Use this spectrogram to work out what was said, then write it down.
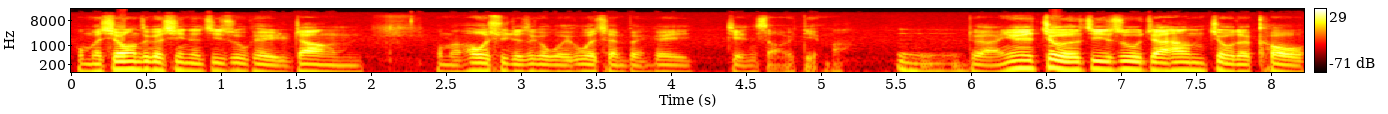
我们希望这个新的技术可以让我们后续的这个维护的成本可以减少一点嘛。嗯，对啊，因为旧的技术加上旧的 code，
